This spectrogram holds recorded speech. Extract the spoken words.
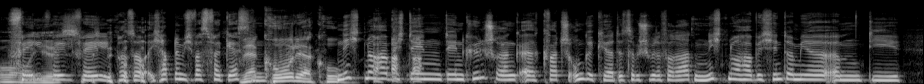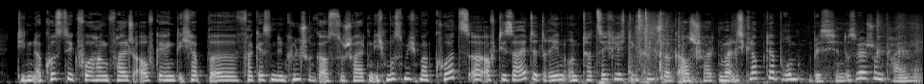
Oh, Fail, fail, yes. fail. Pass auf, ich habe nämlich was vergessen. Wer Co, der Co. Nicht nur habe ich den, den Kühlschrank, äh, Quatsch, umgekehrt, das habe ich schon wieder verraten. Nicht nur habe ich hinter mir ähm, die, den Akustikvorhang falsch aufgehängt, ich habe äh, vergessen, den Kühlschrank auszuschalten. Ich muss mich mal kurz äh, auf die Seite drehen und tatsächlich den Kühlschrank ausschalten, weil ich glaube, der brummt ein bisschen. Das wäre schon peinlich.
